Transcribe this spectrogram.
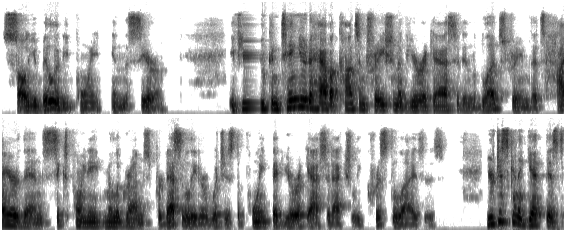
solubility point in the serum. If you continue to have a concentration of uric acid in the bloodstream that's higher than 6.8 milligrams per deciliter, which is the point that uric acid actually crystallizes, you're just going to get this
